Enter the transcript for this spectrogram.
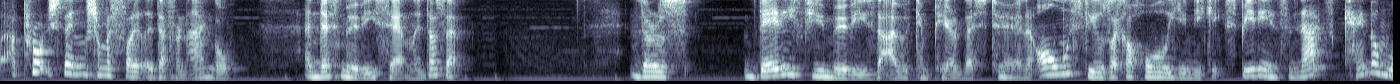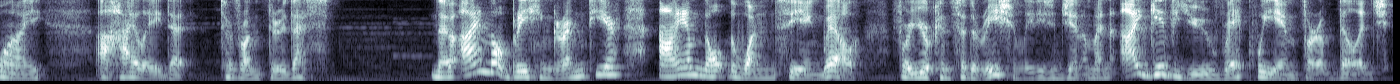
approach things from a slightly different angle. And this movie certainly does it. There's very few movies that I would compare this to, and it almost feels like a wholly unique experience, and that's kind of why I highlighted it to run through this. Now, I'm not breaking ground here. I am not the one saying, well, for your consideration, ladies and gentlemen, I give you Requiem for a Village.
